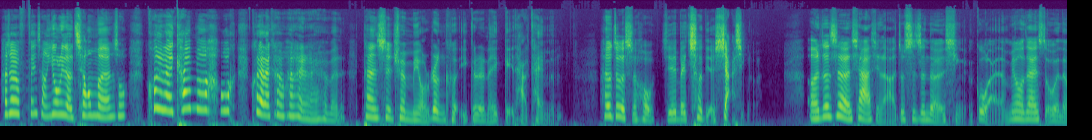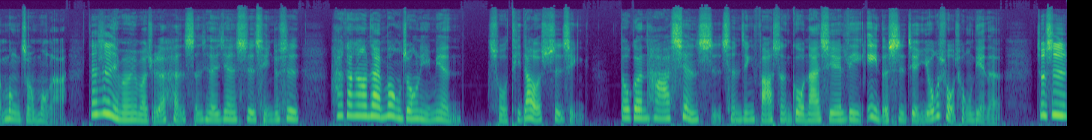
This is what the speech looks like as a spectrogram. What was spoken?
他就非常用力的敲门，说：“快来开门！我快点来开门，快来开门！”但是却没有任何一个人来给他开门。他就这个时候直接被彻底的吓醒了。而这次的吓醒了，就是真的醒了过来了，没有在所谓的梦中梦啦。但是你们有没有觉得很神奇的一件事情？就是他刚刚在梦中里面所提到的事情，都跟他现实曾经发生过那些灵异的事件有所重叠的。就是，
